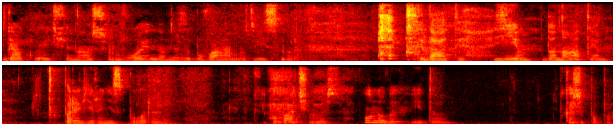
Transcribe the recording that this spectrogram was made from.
дякуючи нашим воїнам. Не забуваємо, звісно, кидати їм донати, перевірені збори. І побачимось у нових відео. Кажи папа.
